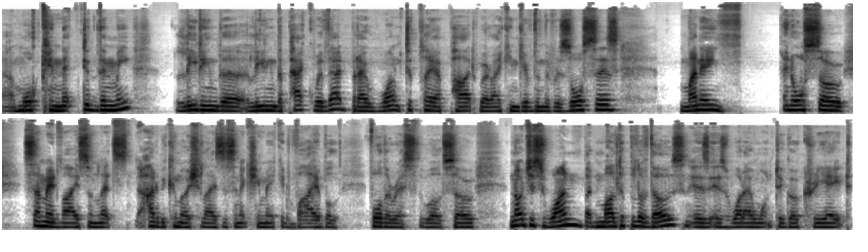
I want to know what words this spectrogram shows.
uh, more connected than me, leading the leading the pack with that. But I want to play a part where I can give them the resources, money, and also some advice on let's how do we commercialize this and actually make it viable for the rest of the world. So not just one, but multiple of those is is what I want to go create.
